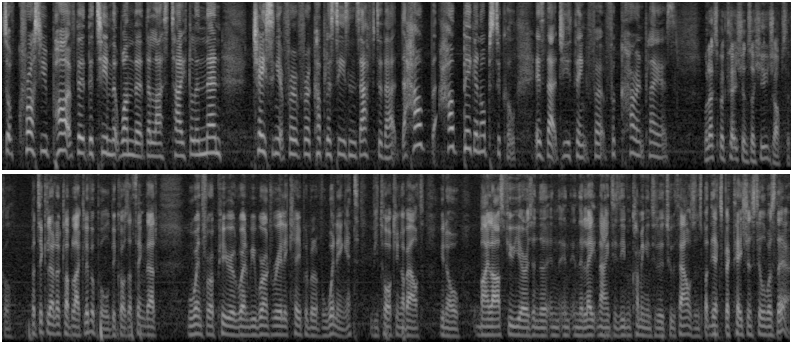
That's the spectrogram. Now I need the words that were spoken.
sort of cross, you part of the, the team that won the, the last title and then chasing it for, for a couple of seasons after that. How, how big an obstacle is that, do you think, for, for current players? Well, expectations are a huge obstacle, particularly at a club like Liverpool, because I think that we went through a period when we weren't really capable of winning it. If you're talking about, you know, my last few years in the in, in, the late 90s, even coming into the 2000s, but the expectation still was there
